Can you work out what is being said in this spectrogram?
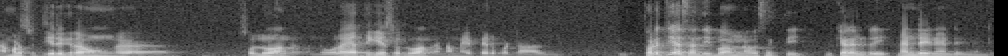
நம்மளை சுற்றி இருக்கிறவங்க சொல்லுவாங்க இந்த உலகத்துக்கே சொல்லுவாங்க நம்ம எப்பேற்பட்ட ஆள். தொடர்ச்சியா சந்திப்போம் நவசக்தி. மிக்க நன்றி. நன்றி நன்றி நன்றி.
